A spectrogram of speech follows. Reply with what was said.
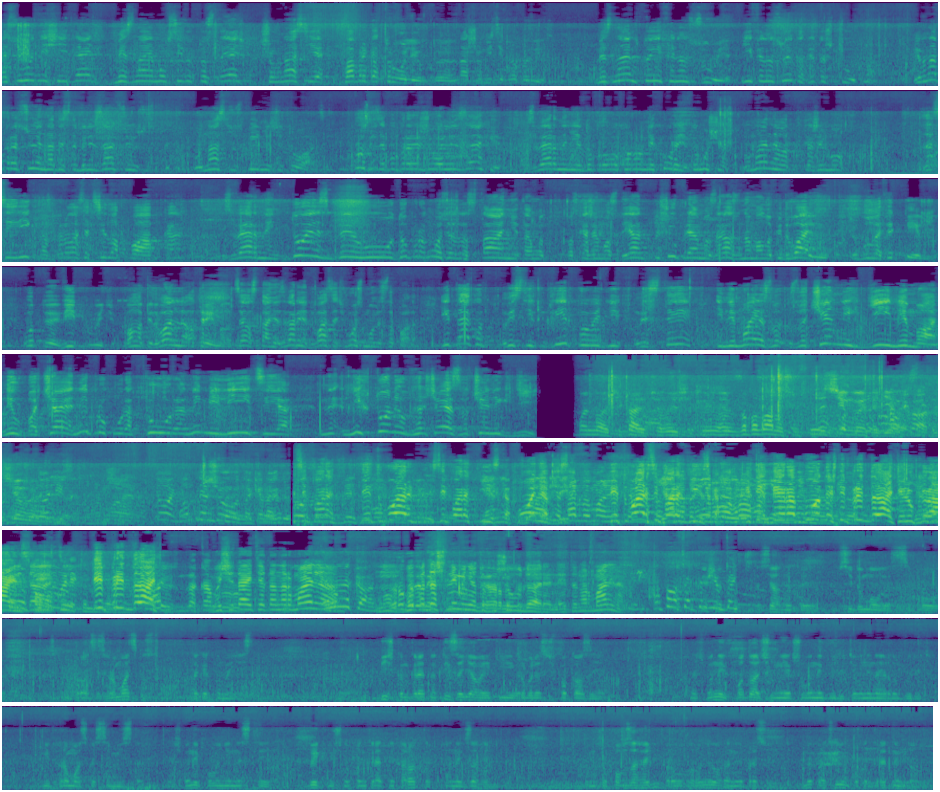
На сьогоднішній день ми знаємо всі, хто стоять, що в нас є фабрика тролів е, в нашому місті Кропивницькому. Ми знаємо, хто її фінансує. Її фінансує конкретно Чутма. І вона працює на дестабілізацію у нас суспільної ситуації. Просто це попереджувальний захід, звернення до правоохоронних органів, тому що у мене, от, скажімо, за цей рік назбиралася ціла папка звернень до СБУ, до прогнозів останні, там, от, от, скажімо, я пишу прямо зразу на малопідвальну, щоб було ефективно. От е, відповідь малопідвальна отримала. Це останнє звернення 28 листопада. І так от листів тут відповіді, листи, і немає зло- злочинних дій, нема. Не вбачає ні прокуратура, ні міліція, ні, ніхто не вбачає злочинних дій. Больной, чекай, чоловіче, ти за базаром существуєш. Зачем вы это делаете? Зачем вы это делаете? Сепара- Ты тварь сепаратистка, понял? Ты, ты тварь сепаратистка. И ты, ты работаешь, ты предатель украинский. Ты предатель. Вы считаете это нормально? Ну, вы подошли меня только что ударили. Это нормально? досягнути всі домовленості про співпрацю з громадськістю, так як воно є. Більш конкретно ті заяви, які Ігор Борисович показує. Значить, вони в подальшому, якщо вони будуть, а вони, мабуть, будуть від громадськості міста, вони повинні нести виключно конкретний характер, а не взагалі. Тому що по взагалі правоохоронні органи не працюють. Ми працюємо по конкретним даним.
